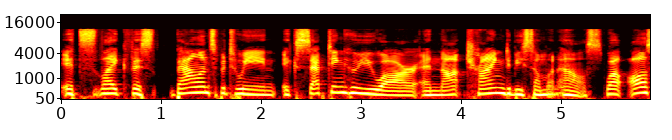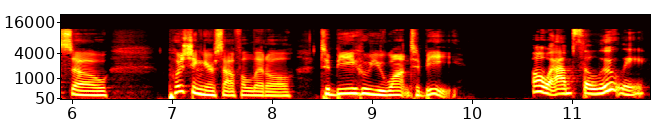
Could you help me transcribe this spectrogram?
it's like this balance between accepting who you are and not trying to be someone else while also pushing yourself a little to be who you want to be. Oh, absolutely.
